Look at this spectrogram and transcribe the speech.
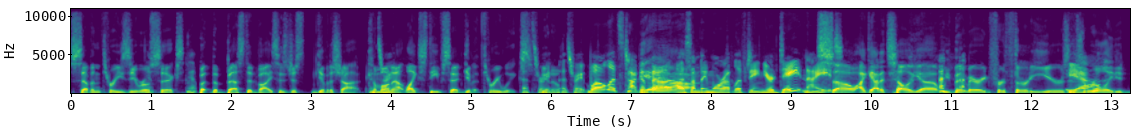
7306. Yep. But the best advice is just give it a shot. Come That's on right. out. Like Steve said, give it three weeks. That's right. you know. That's right. Well, let's talk about Yeah. uh, something more uplifting. Your date night. So I got to tell you, we've been married for 30 years. It's Yeah? really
